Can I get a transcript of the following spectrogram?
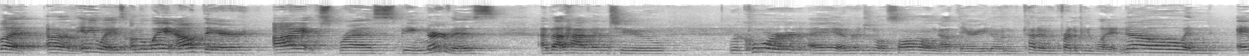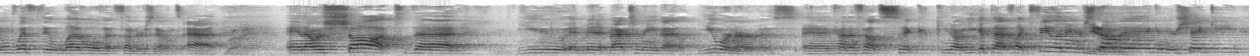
But, um, anyways, on the way out there, I expressed being nervous about having to record a original song out there, you know, and kind of in front of people I didn't know, and and with the level that Thunder sounds at. Right. And I was shocked that you admitted back to me that you were nervous and kind of felt sick. You know, you get that like feeling in your Yeah. stomach and you're shaky.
